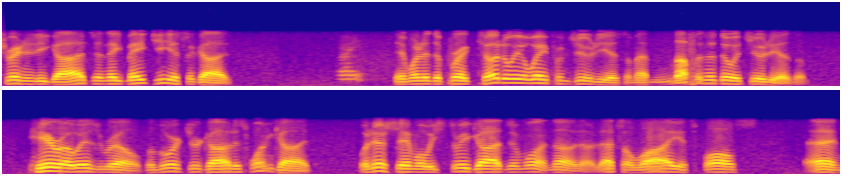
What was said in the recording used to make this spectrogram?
Trinity gods, and they made Jesus a god. Right. They wanted to break totally away from Judaism, have nothing to do with Judaism. Hear, O Israel, the Lord your God is one God. Well, they're saying, well, he's three gods in one. No, no, that's a lie. It's false, and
